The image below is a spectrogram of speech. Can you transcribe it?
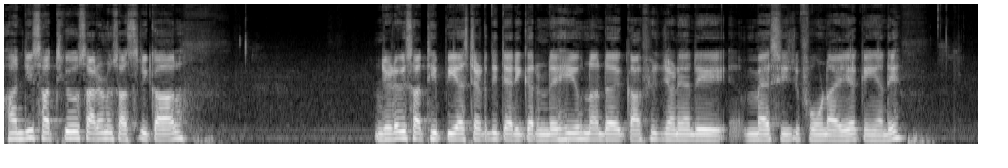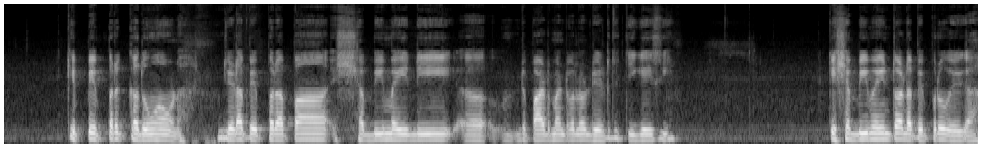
ਹਾਂਜੀ, ਸਾਥੀਓ, ਸਾਰਿਆਂ ਨੂੰ ਸਤਿ ਸ੍ਰੀ ਅਕਾਲ। ਜਿਹੜੇ ਵੀ ਸਾਥੀ ਪੀਐਸ ਟੈਟ ਦੀ ਤਿਆਰੀ ਕਰਨ ਰਹੇ ਸੀ, ਉਹਨਾਂ ਦਾ ਕਾਫੀ ਜਣਿਆਂ ਦੇ ਮੈਸੇਜ ਫੋਨ ਆਏ ਆ ਕਈਆਂ ਦੇ ਕਿ ਪੇਪਰ ਕਦੋਂ ਆਉਣ। ਜਿਹੜਾ ਪੇਪਰ ਆਪਾਂ 26 ਮਈ ਦੀ ਡਿਪਾਰਟਮੈਂਟ ਵੱਲੋਂ ਡੇਟ ਦਿੱਤੀ ਗਈ ਸੀ ਕਿ 26 ਮਈ ਨੂੰ ਤੁਹਾਡਾ ਪੇਪਰ ਹੋਵੇਗਾ।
